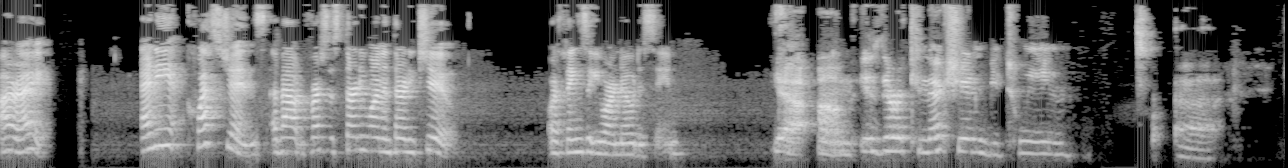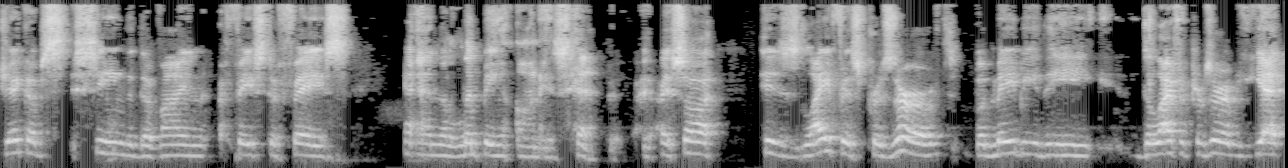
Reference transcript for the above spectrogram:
All right. Any questions about verses 31 and 32 or things that you are noticing? Yeah. Um, is there a connection between uh, Jacob seeing the divine face to face and the limping on his hip? I, I saw his life is preserved, but maybe the the life is preserved, yet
